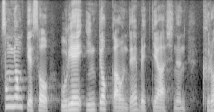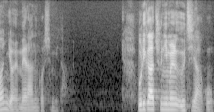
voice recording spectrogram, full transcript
성령께서 우리의 인격 가운데 맺게 하시는 그런 열매라는 것입니다. 우리가 주님을 의지하고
